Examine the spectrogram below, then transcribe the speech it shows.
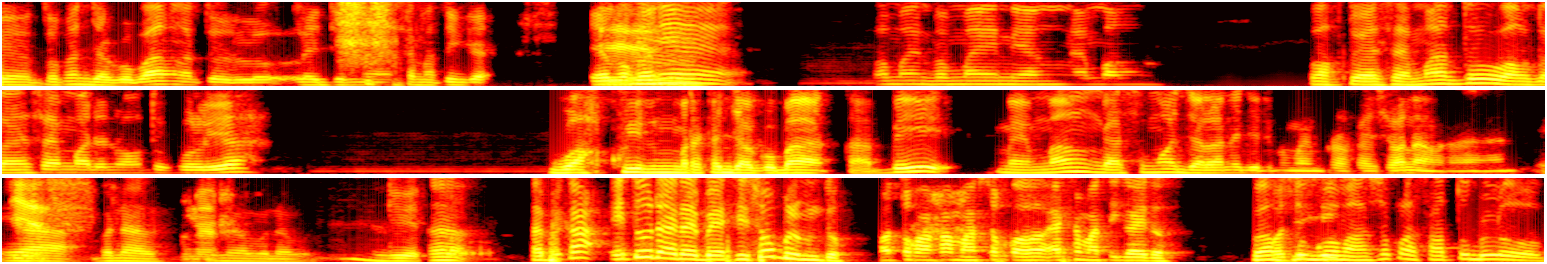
eh, itu kan jago banget tuh dulu legendnya SMA 3. Ya Iya. pokoknya pemain-pemain yang emang waktu SMA tuh, waktu SMA dan waktu kuliah, gua akuin mereka jago banget. Tapi memang nggak semua jalannya jadi pemain profesional kan. Ya, Yes. benar. Benar. Benar, benar. Gitu. Eh, Tapi Kak, itu udah ada beasiswa belum tuh? Waktu Kakak masuk ke SMA 3 itu? waktu posisi- gua masuk kelas satu belum.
